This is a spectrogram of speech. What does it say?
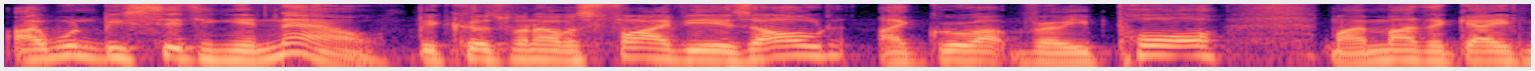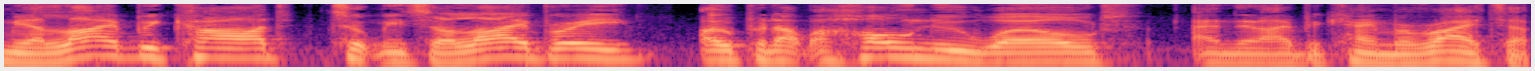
I wouldn't be sitting here now because when I was five years old, I grew up very poor. My mother gave me a library card, took me to the library, opened up a whole new world, and then I became a writer.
